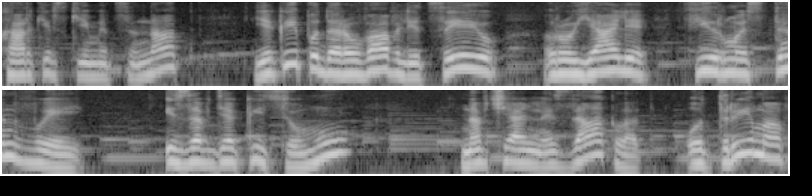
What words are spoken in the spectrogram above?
харківський меценат, який подарував ліцею роялі фірми Стенвей. І завдяки цьому навчальний заклад отримав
